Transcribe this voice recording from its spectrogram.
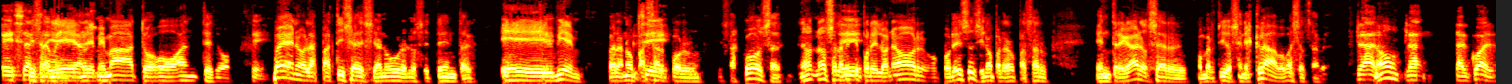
Esa idea de me mato o antes o sí. bueno, las pastillas de cianuro en los 70. Eh, bien, para no pasar Sí. por esas cosas, no, no solamente Sí. por el honor o por eso, sino para no pasar, entregar o ser convertidos en esclavos, vaya a saber. Claro, ¿No? claro, tal cual.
